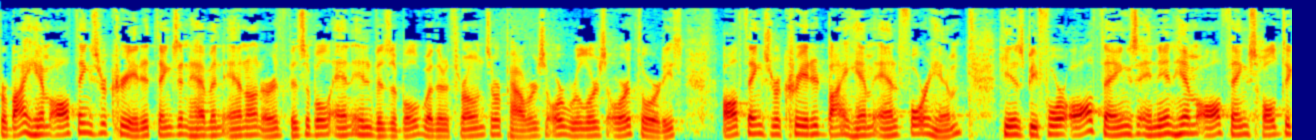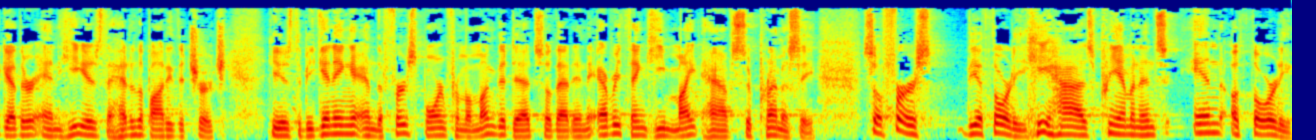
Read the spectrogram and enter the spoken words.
For by him all things were created, things in heaven and on earth, visible and invisible, whether thrones or powers or rulers or authorities. All things were created by him and for him. He is before all things, and in him all things hold together, and he is the head of the body, the church. He is the beginning and the firstborn from among the dead, so that in everything he might have supremacy. So first, the authority. He has preeminence in authority.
